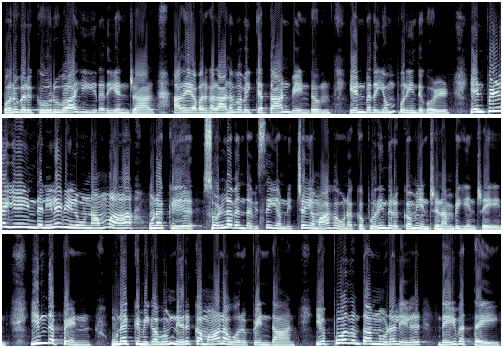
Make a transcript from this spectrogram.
ஒருவருக்கு உருவாகுகிறது என்றால் அதை அவர்கள் அனுபவிக்கத்தான் வேண்டும் என்பதையும் புரிந்து கொள் என் பிள்ளையே இந்த நிலைவில் உன் அம்மா உனக்கு சொல்ல வந்த விஷயம் நிச்சயமாக உனக்கு புரிந்திருக்கும் என்று நம்புகின்றேன். இந்த பெண் உனக்கு மிகவும் நெருக்கமான ஒரு பெண்தான். எப்போதும் தம் உடலில் தெய்வத்தை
